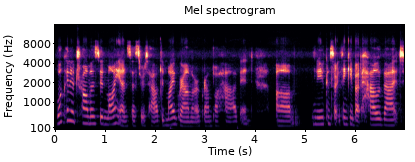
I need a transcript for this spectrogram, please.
what kind of traumas did my ancestors have? Did my grandma or grandpa have? And um, you know, you can start thinking about how that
